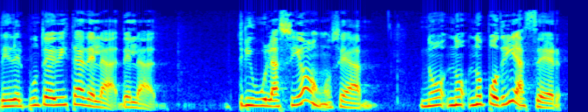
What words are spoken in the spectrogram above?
el punto de vista de la, de la tribulación, o sea, no, no, no podría ser.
